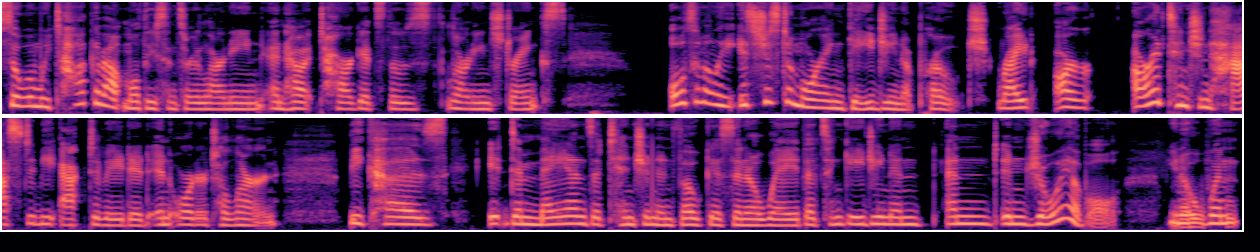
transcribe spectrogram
so when we talk about multisensory learning and how it targets those learning strengths, ultimately it's just a more engaging approach, right? Our our attention has to be activated in order to learn because it demands attention and focus in a way that's engaging and, and enjoyable. You know, when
